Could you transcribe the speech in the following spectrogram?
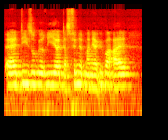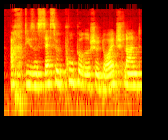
äh, die suggeriert, das findet man ja überall, ach, dieses sesselpuperische Deutschland,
